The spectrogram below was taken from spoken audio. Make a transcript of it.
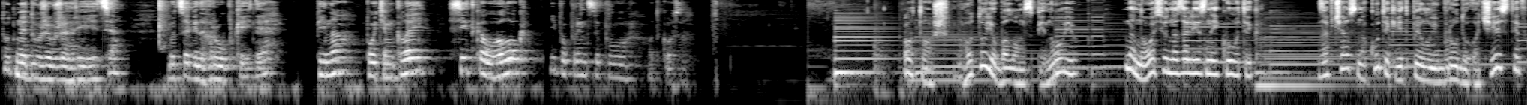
Тут не дуже вже гріється, бо це від грубки йде. Піна, потім клей, сітка, уголок і по принципу откоса. Отож, готую балон спіною, наносю на залізний кутик. Завчасно кутик від пилу і бруду очистив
